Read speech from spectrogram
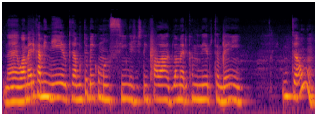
né? O América Mineiro, que tá muito bem com o Mancini, a gente tem que falar do América Mineiro também. Então,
